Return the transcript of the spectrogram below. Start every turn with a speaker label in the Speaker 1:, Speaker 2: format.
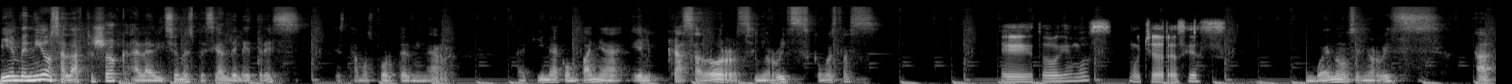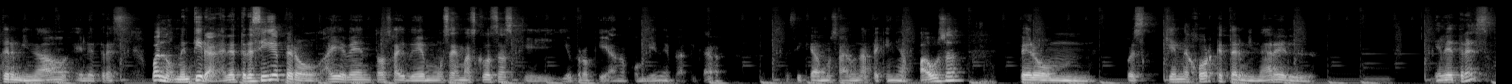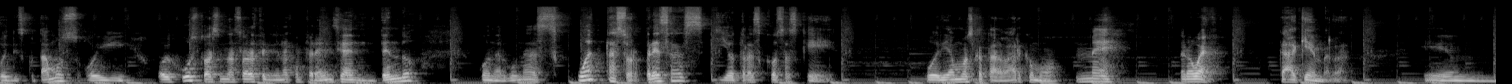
Speaker 1: Bienvenidos al Aftershock, a la edición especial del E3. Estamos por terminar. Aquí me acompaña el cazador, señor Ruiz. ¿Cómo estás?
Speaker 2: Eh, ¿Todo bien vos? Muchas gracias.
Speaker 1: Bueno, señor Ruiz, ha terminado el E3. Bueno, mentira, el E3 sigue, pero hay eventos, hay demos, hay más cosas que yo creo que ya no conviene platicar. Así que vamos a dar una pequeña pausa. Pero, mm, pues, qué mejor que terminar el, el E3, pues discutamos hoy, hoy justo hace unas horas terminé una conferencia de Nintendo con algunas cuantas sorpresas y otras cosas que podríamos catalogar como meh, pero bueno, cada quien, ¿verdad? Em,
